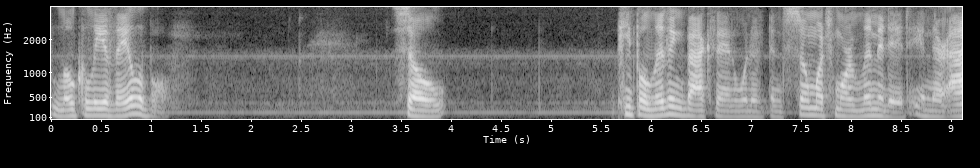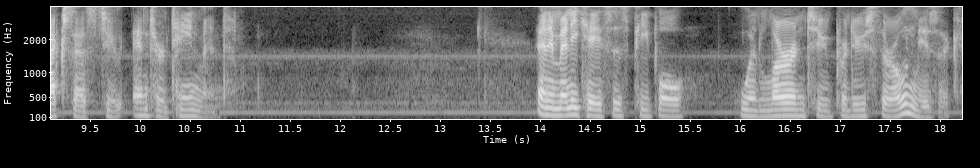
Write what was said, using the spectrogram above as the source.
locally available. So people living back then would have been so much more limited in their access to entertainment. And in many cases, people would learn to produce their own music.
